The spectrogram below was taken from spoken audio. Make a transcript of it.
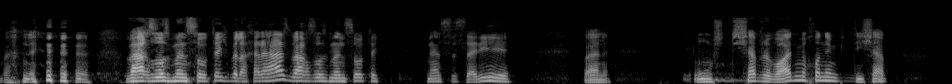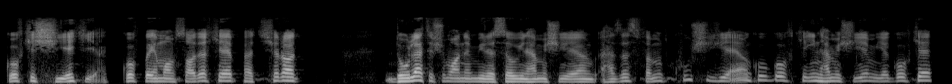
بله. وغزوز من صوتک بالاخره هست. وغزوز من صوتک سریع. بله. اون شب روایت می‌خونیم. دیشب گفت که شیعه کی گفت به امام صادق که پس چرا دولت شما نمی‌رسه و این همه شیعه حضرت فرمود کو شیعه کو گفت که این همه شیعه میگه. گفت که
